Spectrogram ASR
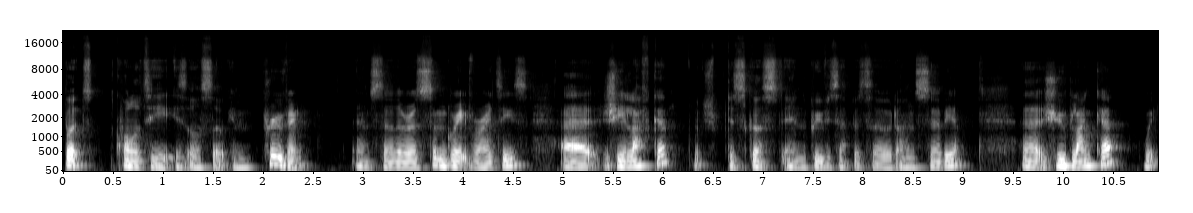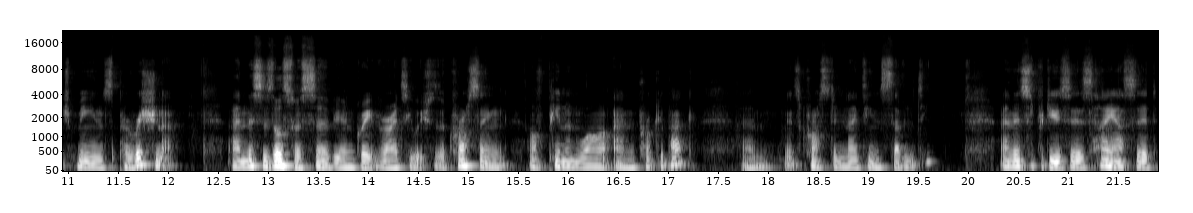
but quality is also improving. And so there are some great varieties. Uh, which discussed in the previous episode on Serbia. Uh, Župljanka, which means parishioner. And this is also a Serbian grape variety, which is a crossing of Pinot Noir and Prokupac. Um, it's crossed in 1970. And this produces high acid,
